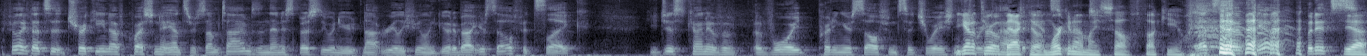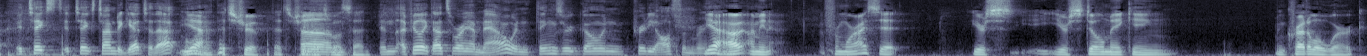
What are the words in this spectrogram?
i feel like that's a tricky enough question to answer sometimes. And then especially when you're not really feeling good about yourself it's like you just kind of a- avoid putting yourself in situations You got to throw it back though. I'm working on myself. Fuck you. that's uh, yeah but it's Yeah. it takes it takes time to get to that point yeah, that's true. That's true. That's well Um, said. and i feel like that's where i am now and things are going pretty awesome right Yeah, now I, I mean, from where I sit, you're you're still making incredible work,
